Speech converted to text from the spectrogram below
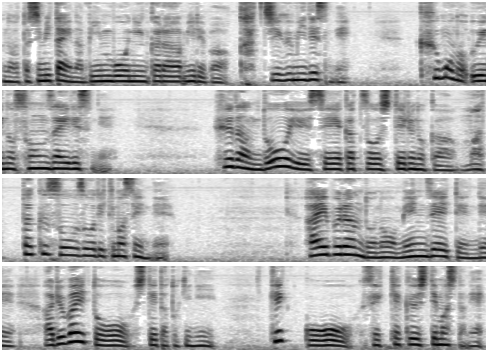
あの私みたいな貧乏人から見れば勝ち組ですね。雲の上の存在ですね。普段どういう生活をしているのか全く想像できませんね。ハイブランドの免税店でアルバイトをしてた時に結構接客してましたね。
